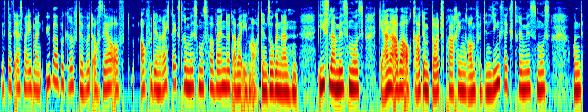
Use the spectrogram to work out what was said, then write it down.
ist das erstmal eben ein Überbegriff, der wird auch sehr oft auch für den Rechtsextremismus verwendet, aber eben auch den sogenannten Islamismus, gerne aber auch gerade im deutschsprachigen Raum für den Linksextremismus. Und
